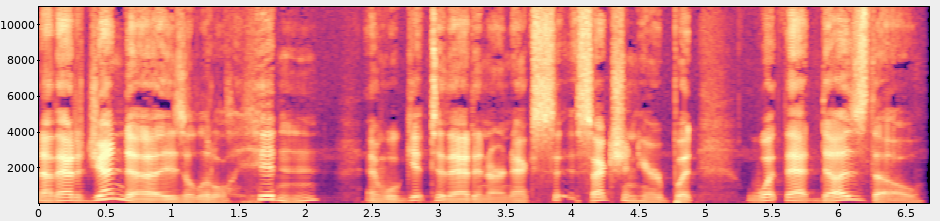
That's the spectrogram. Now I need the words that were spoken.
Now that agenda is a little hidden and we'll get to that in our next section here, but what that does though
